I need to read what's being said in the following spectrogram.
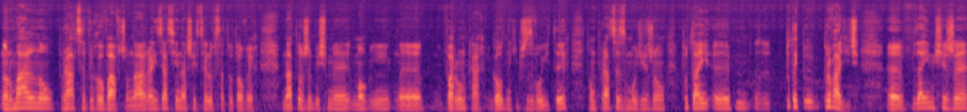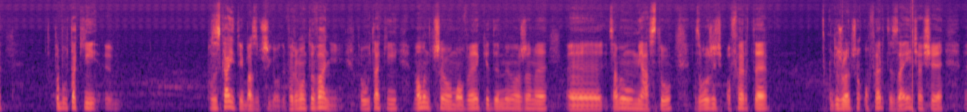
normalną pracę wychowawczą, na realizację naszych celów statutowych, na to, żebyśmy mogli e, w warunkach godnych i przyzwoitych tą pracę z młodzieżą tutaj, e, tutaj prowadzić. Wydaje mi się, że to był taki pozyskanie tej bazy przygody, wyremontowanie jej, to był taki moment przełomowy, kiedy my możemy e, całemu miastu złożyć ofertę, dużo lepszą ofertę zajęcia się e,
